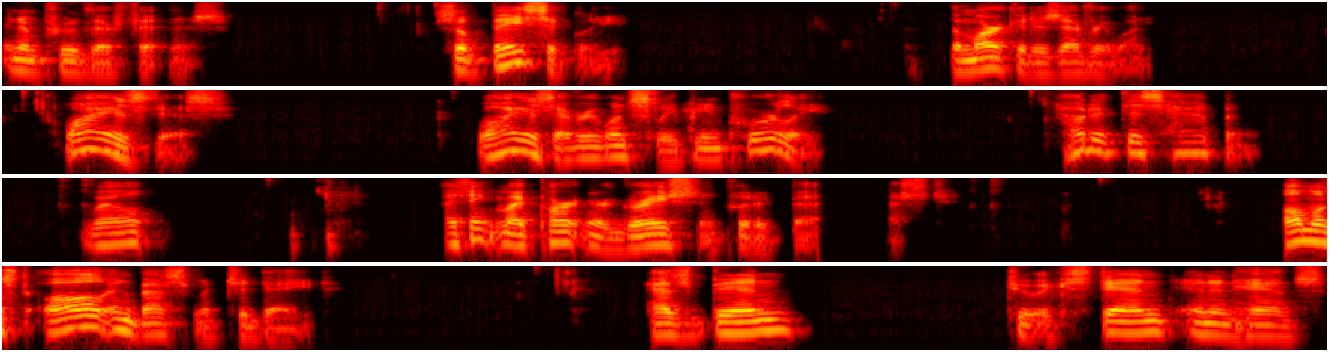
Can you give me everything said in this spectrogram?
and improve their fitness. So basically, the market is everyone. Why is this? Why is everyone sleeping poorly? How did this happen? Well, I think my partner Grayson put it best. Almost all investment to date has been to extend and enhance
